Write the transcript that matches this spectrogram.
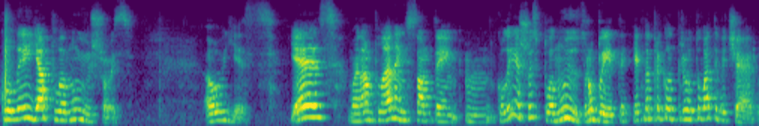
коли я планую щось. Oh, yes. Yes, when I'm planning something. Коли я щось планую зробити, як, наприклад, приготувати вечерю.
